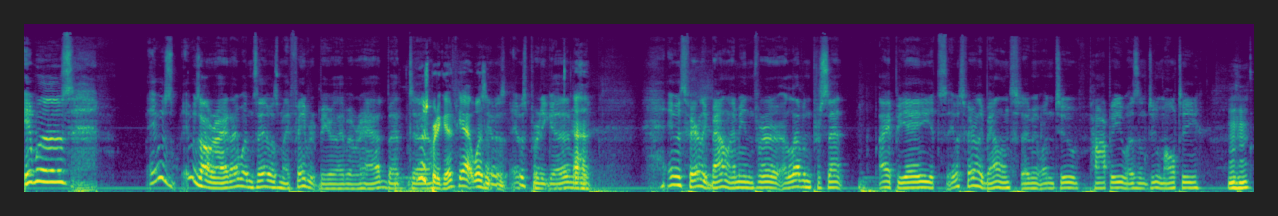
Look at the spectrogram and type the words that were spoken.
it was. It was it was all right. I wouldn't say it was my favorite beer that I've ever had, but uh, It was pretty good. Yeah, it It wasn't. It was it was pretty good. I mean, Uh-huh. it, it was fairly balanced. I mean, for eleven percent IPA, it's it was fairly balanced. I mean, it wasn't too hoppy, wasn't too malty. Mm-hmm.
